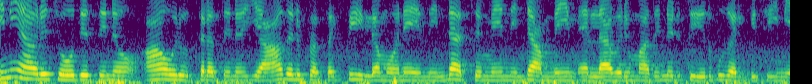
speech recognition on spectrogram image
ഇനി ആ ഒരു ചോദ്യത്തിനോ ആ ഒരു ഉത്തരത്തിനോ യാതൊരു പ്രസക്തിയില്ല മോനെ. നിന്റെ അച്ഛമ്മയും നിന്റെ അമ്മയും എല്ലാവരും അതിനൊരു തീർപ്പ് കൽപ്പിച്ചു. ഇനി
